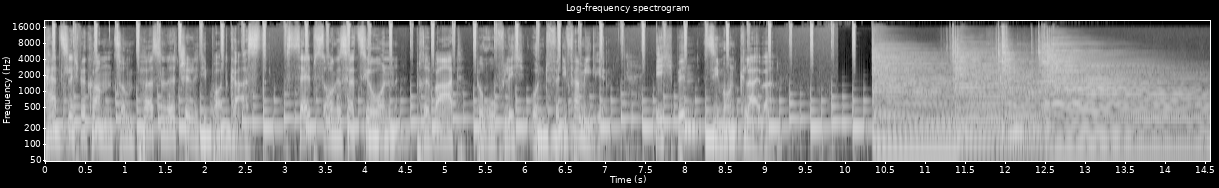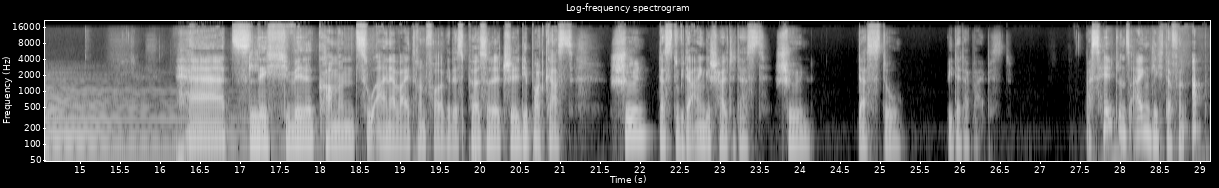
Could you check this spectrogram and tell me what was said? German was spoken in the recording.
Herzlich willkommen zum Personal Agility Podcast. Selbstorganisation, privat, beruflich und für die Familie. Ich bin Simon Kleiber. Herzlich willkommen zu einer weiteren Folge des Personal Agility Podcasts. Schön, dass du wieder eingeschaltet hast. Schön, dass du wieder dabei bist. Was hält uns eigentlich davon ab,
